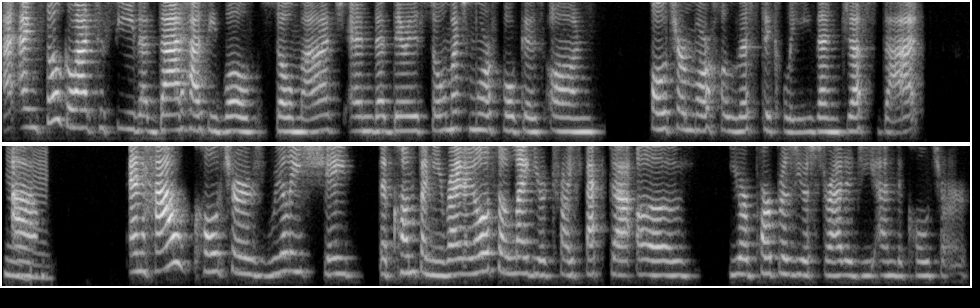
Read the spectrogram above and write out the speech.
I, am so glad to see that that has evolved so much and that there is so much more focus on culture more holistically than just that um, mm-hmm. um, and how cultures really shape the company right i also like your trifecta of your purpose, your strategy, and the culture.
